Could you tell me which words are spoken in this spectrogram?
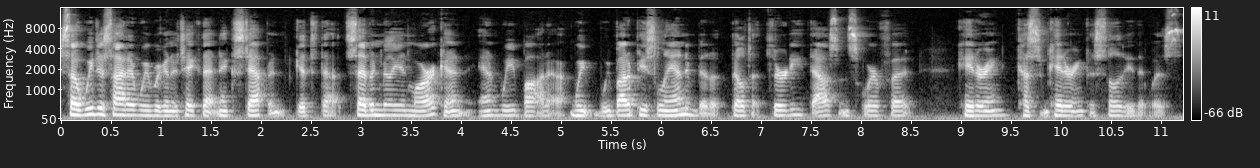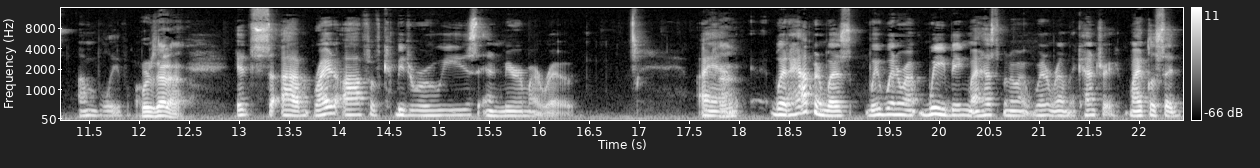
So we decided we were going to take that next step and get to that seven million mark, and, and we bought a we, we bought a piece of land and built, built a thirty thousand square foot catering custom catering facility that was unbelievable. Where's that at? It's uh, right off of Camino Ruiz and Miramar Road. And what happened was we went around. We, being my husband and I, went around the country. Michael said,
